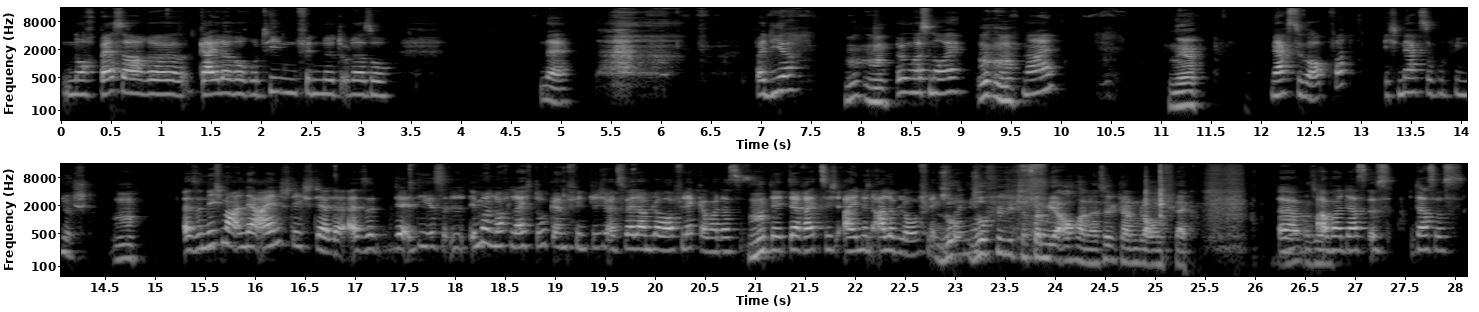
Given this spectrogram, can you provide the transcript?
noch bessere, geilere Routinen findet oder so. Nee. Bei dir? Mhm. Irgendwas neu? Mhm. Nein? Ne. Merkst du überhaupt was? Ich merke so gut wie nichts. Hm. Also nicht mal an der Einstichstelle. Also der, die ist immer noch leicht druckempfindlich, als wäre da ein blauer Fleck, aber das, Hm? der, der reiht sich ein in alle blaue Flecken So, so fühlt sich das bei mir auch an, als hätte ich da einen blauen Fleck. ähm, also- Aber das ist, das ist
